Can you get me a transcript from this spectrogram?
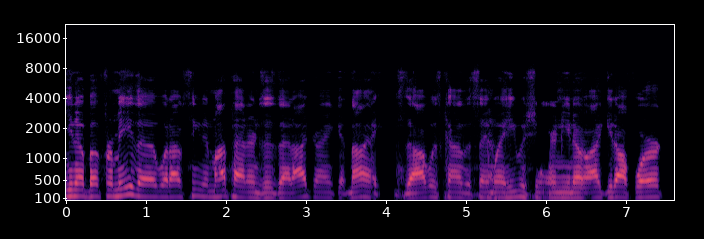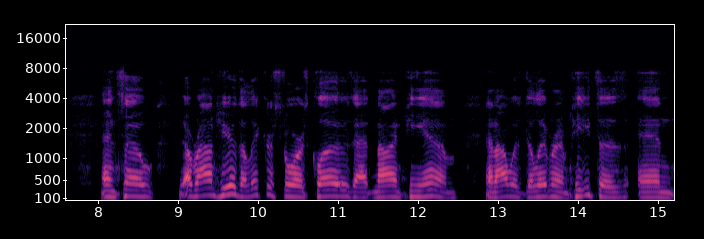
you know, but for me, the what I've seen in my patterns is that I drank at night. So I was kind of the same way he was sharing. You know, I get off work, and so around here, the liquor stores close at 9 p.m. and I was delivering pizzas. And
